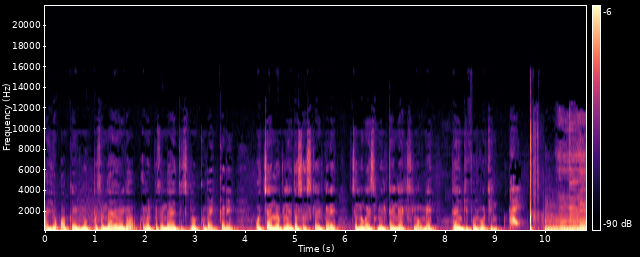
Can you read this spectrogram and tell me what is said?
आई होप आपको ये ब्लॉग पसंद आया होगा। अगर पसंद आए तो इस ब्लॉग को लाइक करें और चैनल पर नहीं तो सब्सक्राइब करें। चलो गाइस मिलते हैं नेक्स्ट ब्लॉग में। Thank you for watching bye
